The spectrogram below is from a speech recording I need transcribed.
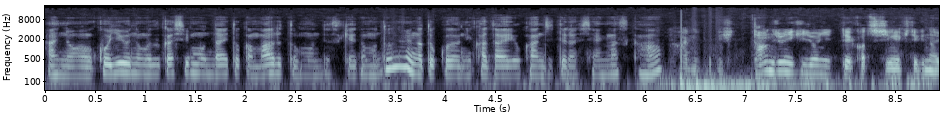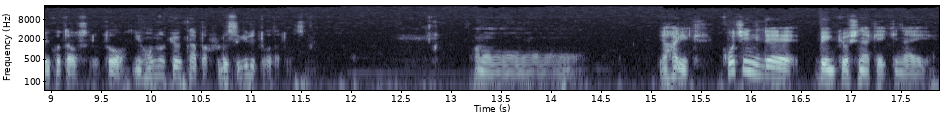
あの、固有の難しい問題とかもあると思うんですけれども、どのようなところに課題を感じてらっしゃいますか？やはり、単純に非常に言って、かつ刺激的な言い方をすると、日本の教育がやっぱ古すぎるってことだと思うんですね。あのー、やはり、個人で勉強しなきゃいけない。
